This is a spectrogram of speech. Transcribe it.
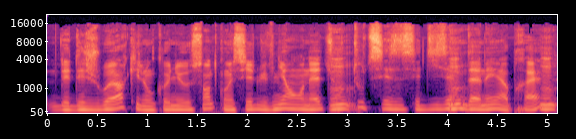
des, des joueurs qui l'ont connu au centre, qui ont essayé de lui venir en aide sur Mm. toutes ces, ces dizaines Mm. d'années après. Mm.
